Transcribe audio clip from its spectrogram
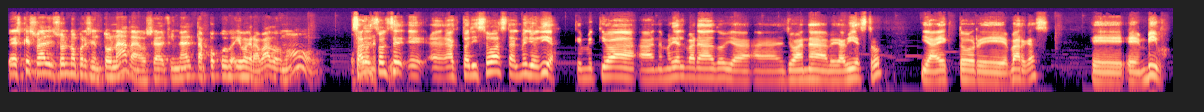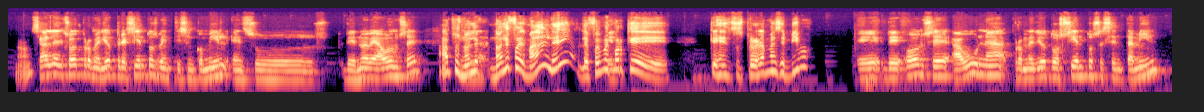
Es que Sale el Sol no presentó nada, o sea, al final tampoco iba grabado, ¿no? Sale el Sol se eh, actualizó hasta el mediodía, que metió a, Ana María Alvarado y a, Joana Vega Biestro y a Héctor eh, Vargas en vivo, ¿no? Sale el Sol promedió 325 mil en sus de 9 a 11. Ah, pues no, le, no le fue mal, ¿eh? Le fue mejor que, que en sus programas en vivo. Eh, de 11 a 1 promedió 260 mil.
